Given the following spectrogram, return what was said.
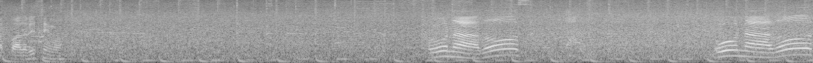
Está padrísimo. Una, dos. Una, dos.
